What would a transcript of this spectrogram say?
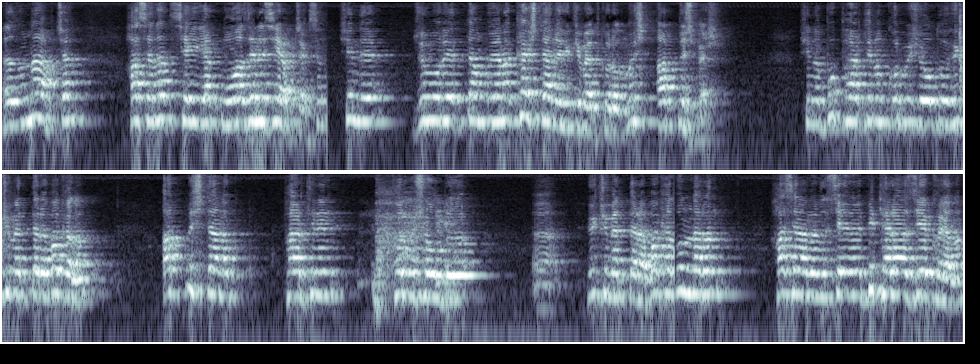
En ne yapacaksın? Hasenat, seyyat muvazenesi yapacaksın. Şimdi Cumhuriyet'ten bu yana kaç tane hükümet kurulmuş? 65. Şimdi bu partinin kurmuş olduğu hükümetlere bakalım. 60 tane partinin kurmuş olduğu e, hükümetlere bakalım. Bunların hasenelerini, şeylerini bir teraziye koyalım.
